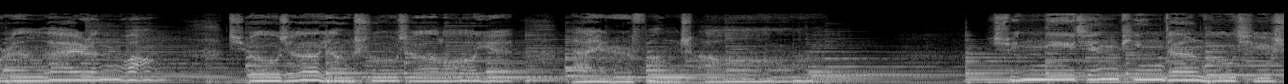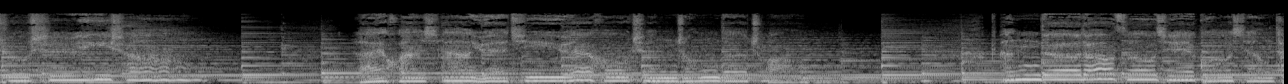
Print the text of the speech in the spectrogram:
人来人往，就这样数着落叶，来日方长。寻一件平淡无奇、舒适衣裳。来换下越积越厚沉重的床，看得到走结果像他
